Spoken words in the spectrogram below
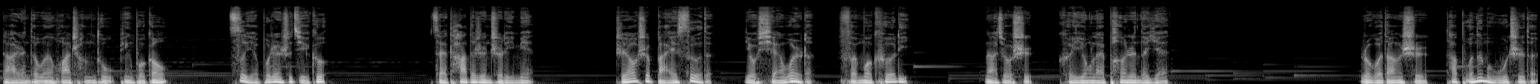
大人的文化程度并不高，字也不认识几个，在他的认知里面，只要是白色的、有咸味的粉末颗粒，那就是可以用来烹饪的盐。如果当时他不那么无知的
